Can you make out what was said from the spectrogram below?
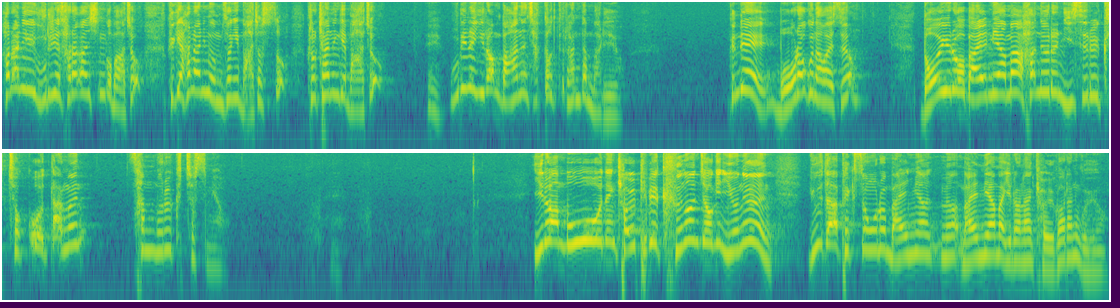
하나님이 우리를 살아가신 거 맞아? 그게 하나님의 음성이 맞았어? 그렇게 하는 게 맞아? 네, 우리는 이런 많은 착각들을 한단 말이에요. 근데 뭐라고 나와 있어요? 너희로 말미암아 하늘은 이슬을 그쳤고 땅은 산물을 그쳤으며 이러한 모든 결핍의 근원적인 이유는 유다 백성으로 말미암아, 말미암아 일어난 결과라는 거예요.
